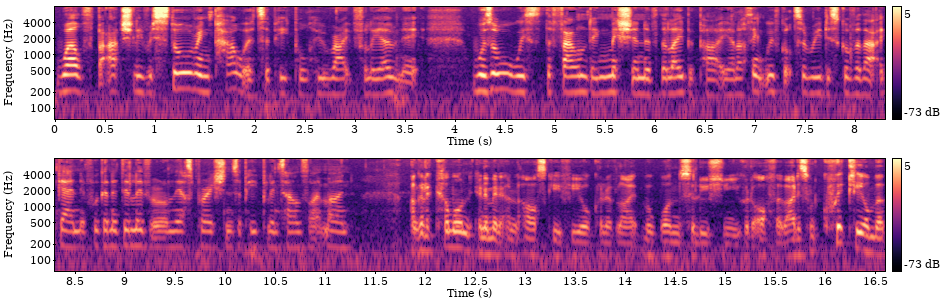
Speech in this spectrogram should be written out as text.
wealth, but actually restoring power to people who rightfully own it was always the founding mission of the Labour Party, and I think we've got to rediscover that again if we're going to deliver on the aspirations of people in towns like mine. I'm going to come on in a minute and ask you for your kind of like the one solution you could offer. But I just want quickly on the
